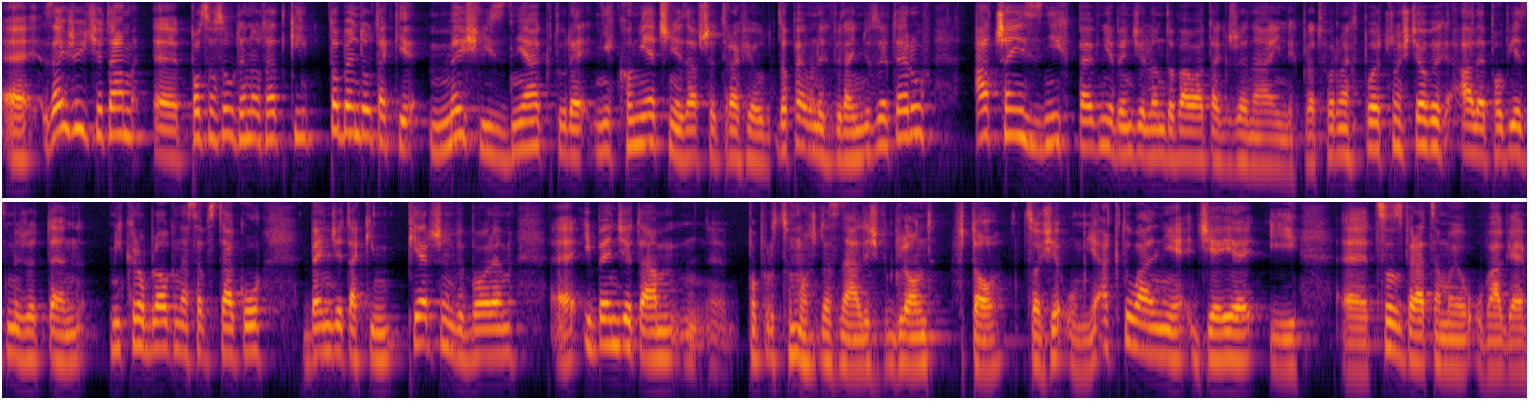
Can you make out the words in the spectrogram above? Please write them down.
E, zajrzyjcie tam, e, po co są te notatki. To będą takie myśli z dnia, które niekoniecznie zawsze trafią do pełnych wydań newsletterów, a część z nich pewnie będzie lądowała także na innych platformach społecznościowych, ale powiedzmy, że ten mikroblog na Substacku będzie takim pierwszym wyborem e, i będzie tam po prostu można znaleźć wgląd w to, co się u mnie aktualnie dzieje i co zwraca moją uwagę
